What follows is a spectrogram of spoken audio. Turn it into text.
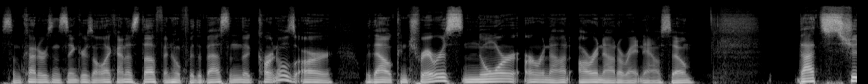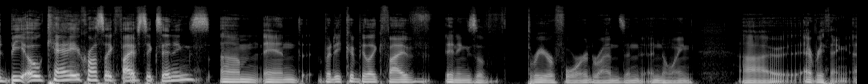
some cutters and sinkers, all that kind of stuff, and hope for the best. And the Cardinals are without Contreras nor Arenado right now. So that should be okay across like five six innings um and but it could be like five innings of three or four runs and annoying uh, everything.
